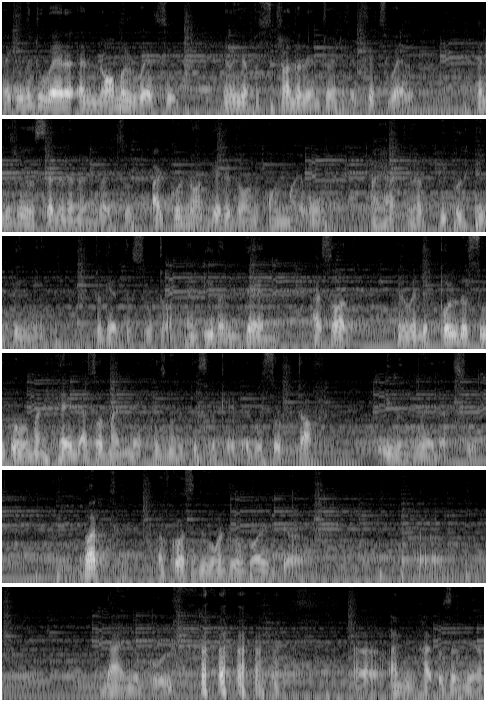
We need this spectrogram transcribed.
Like even to wear a normal wetsuit, you know, you have to struggle into it if it fits well. And this was a 7 mm wetsuit. I could not get it on on my own. I had to have people helping me to get the suit on. And even then, I thought, you know, when they pulled the suit over my head, I thought my neck was going to dislocate. It was so tough to even wear that suit. But of course, if you want to avoid uh, uh, dying of cold, uh, I mean, hypothermia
